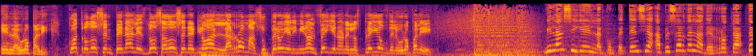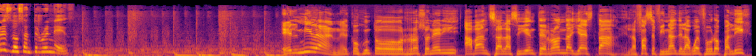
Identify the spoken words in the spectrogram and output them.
en la Europa League. 4-2 en penales, 2-2 en el global. La Roma superó y eliminó al Feyenoord en los playoffs de la Europa League. Milán sigue en la competencia a pesar de la derrota 3-2 ante Rennes. El Milan, el conjunto Rossoneri, avanza a la siguiente ronda, ya está en la fase final de la UEFA Europa League.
